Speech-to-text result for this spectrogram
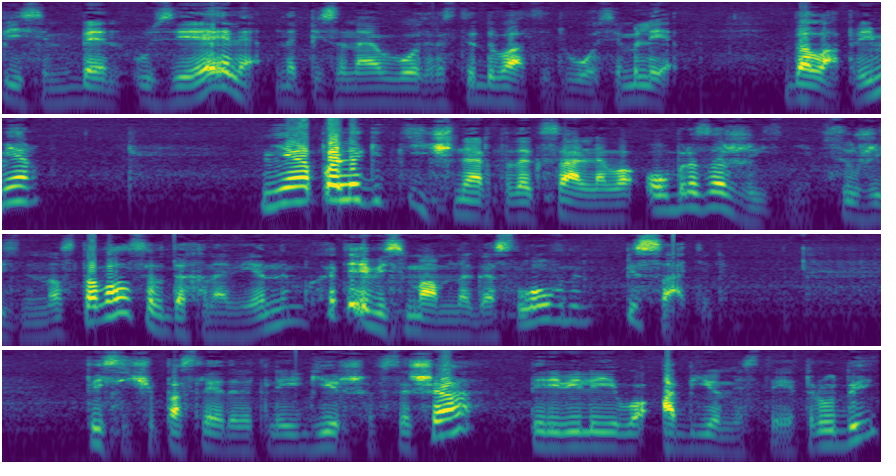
писем Бен Узиэля», написанная в возрасте 28 лет, дала пример неапологетично-ортодоксального образа жизни. Всю жизнь он оставался вдохновенным, хотя и весьма многословным писателем. Тысячи последователей Гирша в США перевели его объемистые труды,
